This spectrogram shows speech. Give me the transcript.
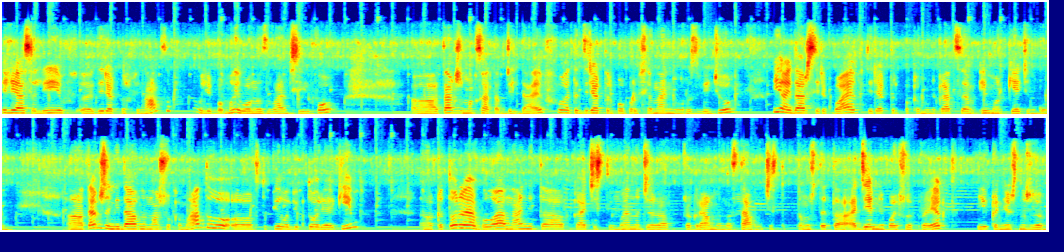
Ильяс Алиев, директор финансов, ну, либо мы его называем CFO, также Максат Абдельдаев, это директор по профессиональному развитию, и Айдар Серикбаев, директор по коммуникациям и маркетингу. Также недавно в нашу команду вступила Виктория Ким. Которая была нанята в качестве менеджера программы наставничества, потому что это отдельный большой проект, и, конечно же,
